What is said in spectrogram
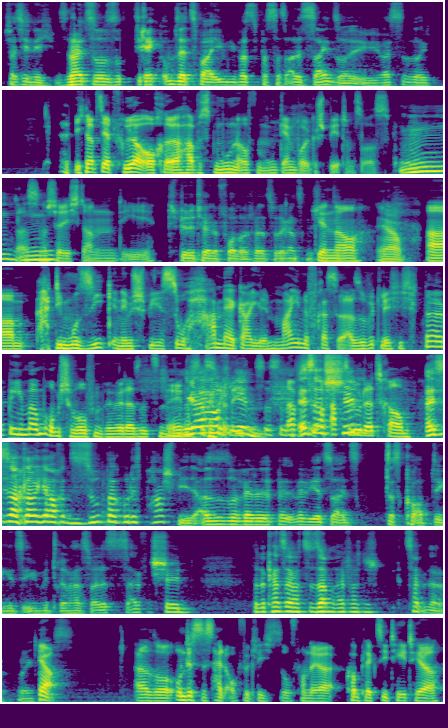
ich weiß ich nicht, sind halt so, so direkt umsetzbar, irgendwie, was, was das alles sein soll, irgendwie, weißt du, so, ich glaube, sie hat früher auch äh, Harvest Moon auf dem Gameboy gespielt und sowas. Mm, das ist natürlich dann die spirituelle Vorläufer dazu der ganzen Geschichte. Genau. Ja. Ähm, die Musik in dem Spiel ist so hammergeil. Meine Fresse. Also wirklich, ich äh, bin immer am Rumschwufen, wenn wir da sitzen. Ey. Das, ja, ist wirklich, das ist ein absolut, ist absoluter Traum. Es ist auch, glaube ich, auch ein super gutes Paarspiel. Also so, wenn du, wenn du jetzt so als das Koop-Ding jetzt irgendwie mit drin hast, weil das ist einfach schön. Du kannst einfach zusammen einfach eine Zeit miteinander bringen. Ja. Das also, und es ist halt auch wirklich so von der Komplexität her,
